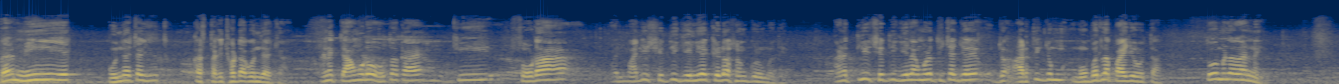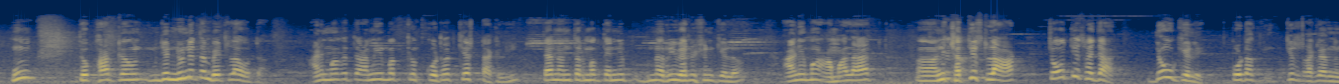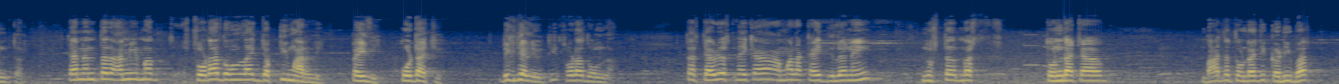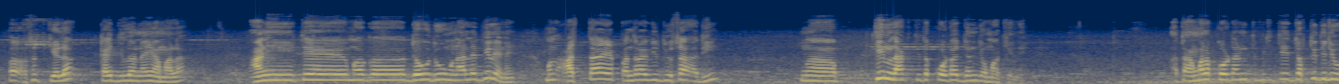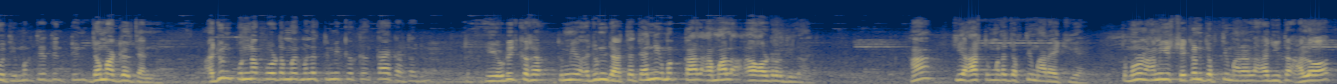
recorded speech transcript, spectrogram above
कारण मी एक गोंद्याच्या कसता की छोट्या गोंद्याच्या. आणि त्यामुळं होतं काय की सोडा माझी शेती गेली आहे क्रीडा संकुलमध्ये. आणि ती शेती गेल्यामुळे तिच्या जे जो आर्थिक जो मोबदला पाहिजे होता तो मिळाला नाही. तो फार म्हणजे न्यूनतम भेटला होता. आणि मग ते आम्ही मग कोर्टात केस टाकली. त्यानंतर मग त्यांनी पुन्हा रिव्हॅल्युशन केलं. आणि मग आम्हाला आणि छत्तीस लाख चौतीस हजार देऊ केले. कोर्टात केस टाकल्यानंतर. त्यानंतर आम्ही मग सोळा दोनला एक जप्ती मारली पहिली कोर्टाची. डिग्री आली होती सोळा दोनला. तर त्यावेळेस नाही का आम्हाला काही दिलं नाही. नुसतं बस तोंडाच्या भात तोंडाची कढी बस असंच केलं. काही दिलं नाही आम्हाला. आणि ते मग देऊ देऊ म्हणाले दिले नाही. मग आत्ता या पंधरा वीस दिवसाआधी तीन लाख तिथं कोर्टात जण जमा केले. आता आम्हाला कोर्टाने तुम्ही ते जप्ती दिली होती. मग ते जमा केलं त्यांनी. अजून पुन्हा कोर्टामध्ये म्हणजे तुम्ही क- क- काय करता? तुम्ही एवढीच कसं तुम्ही अजून जाता त्यांनी मग काल आम्हाला ऑर्डर दिला आहे हां? की आज तुम्हाला जप्ती मारायची आहे. तर म्हणून आम्ही सेकंड जप्ती मारायला आज इथं आलो आहोत.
